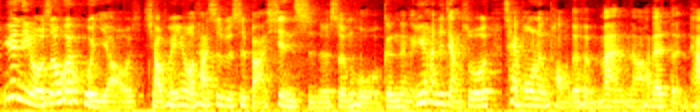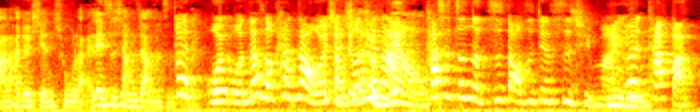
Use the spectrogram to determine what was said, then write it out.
因为你有时候会混淆小朋友他是不是把现实的生活跟那个，因为他就讲说蔡波能跑得很慢，然后他在等他，他就先出来，类似像这样子。对，我我那时候看到，我也想说天哪，他是真的知道这件事情吗？嗯、因为他把。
